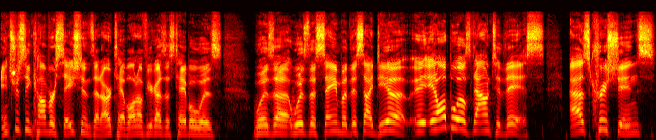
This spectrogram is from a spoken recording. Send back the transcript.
interesting conversations at our table. I don't know if your guys' table was was uh, was the same, but this idea it, it all boils down to this. as Christians,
